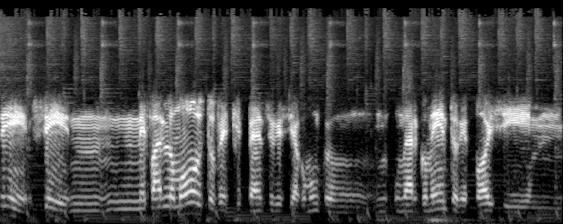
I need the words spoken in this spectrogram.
Sì, sì, mm, ne parlo molto perché penso che sia comunque un, un argomento che poi si, mm,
